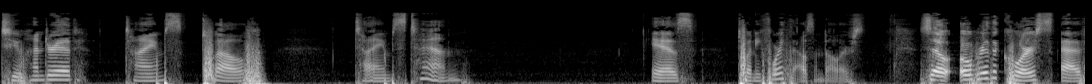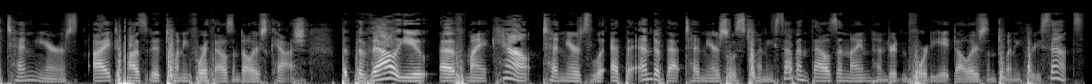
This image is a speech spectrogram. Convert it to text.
200 times 12 times 10 is $24,000. So over the course of 10 years, I deposited $24,000 cash. But the value of my account 10 years at the end of that 10 years was $27,948.23.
